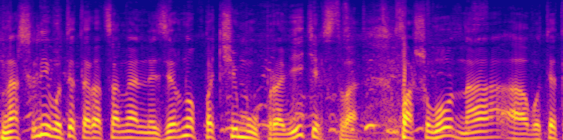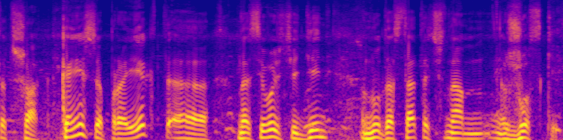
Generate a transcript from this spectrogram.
нашли вот это рациональное зерно, почему правительство пошло на а, вот этот шаг. Конечно, проект э, на сегодняшний день ну, достаточно жесткий.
